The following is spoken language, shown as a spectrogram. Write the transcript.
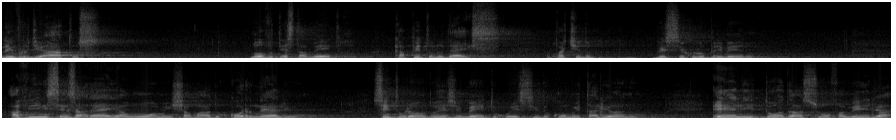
Livro de Atos, Novo Testamento, capítulo 10, a partir do versículo 1. Havia em Cesareia um homem chamado Cornélio, cinturão do regimento conhecido como italiano. Ele e toda a sua família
